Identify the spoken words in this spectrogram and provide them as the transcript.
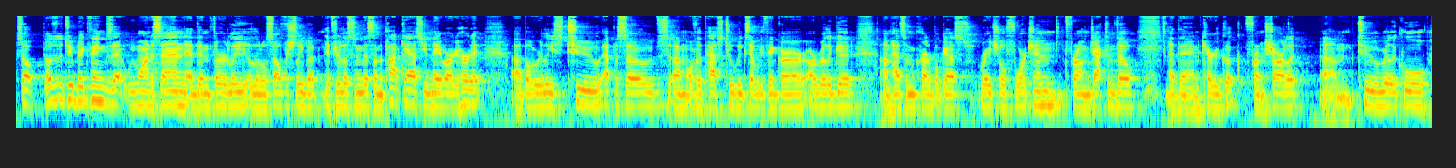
so those are the two big things that we want to send. And then thirdly, a little selfishly, but if you're listening to this on the podcast, you may have already heard it, uh, but we released two episodes um, over the past two weeks that we think are, are really good. Um, had some incredible guests, Rachel Fortune from Jacksonville, and then Carrie Cook from Charlotte. Um, two really cool,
